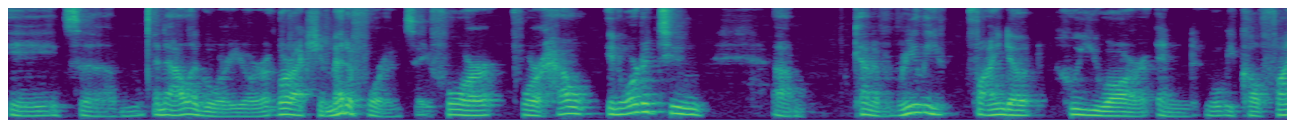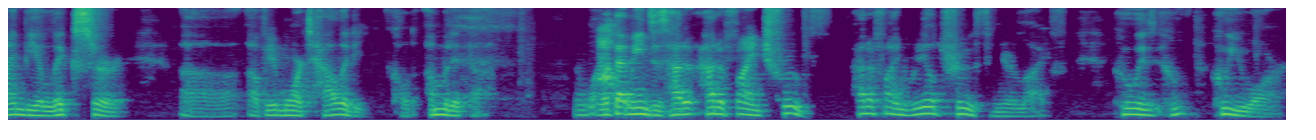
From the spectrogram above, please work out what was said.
it's um, an allegory or, or actually a metaphor, I would say, for, for how, in order to um, kind of really find out who you are and what we call find the elixir uh, of immortality called amrita. Wow. What that means is how to, how to find truth how to find real truth in your life, who is who who you are,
